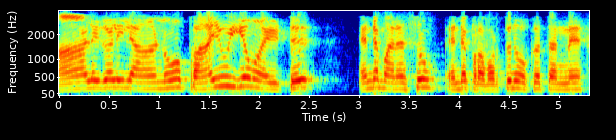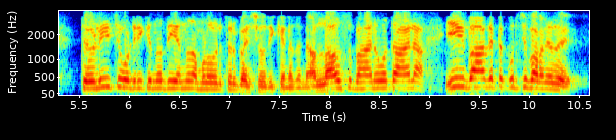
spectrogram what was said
ആളുകളിലാണോ പ്രായോഗികമായിട്ട് എന്റെ മനസ്സും എന്റെ പ്രവർത്തനവും ഒക്കെ തന്നെ തെളിയിച്ചുകൊണ്ടിരിക്കുന്നത് എന്ന് നമ്മൾ ഓരോരുത്തരും പരിശോധിക്കേണ്ടതുണ്ട്. അള്ളാഹു സുബാനു താല ഈ വിഭാഗത്തെ കുറിച്ച് പറഞ്ഞത്.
